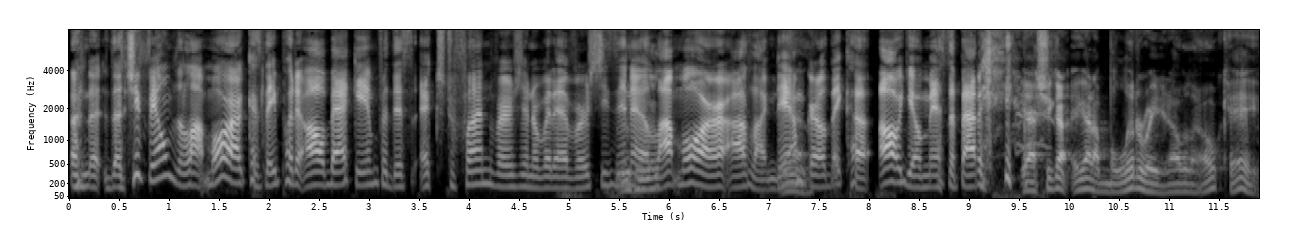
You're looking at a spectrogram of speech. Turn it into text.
And that, that she filmed a lot more because they put it all back in for this extra fun version or whatever. She's in it a Mhm. lot more. I was like, damn, Yeah. girl, they cut all your mess up out of here. Yeah, she got it got obliterated. I was like, okay,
